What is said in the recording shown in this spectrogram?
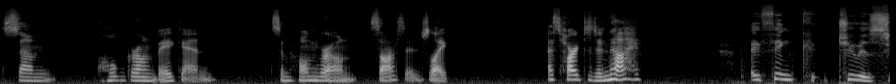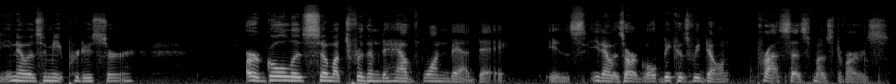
some homegrown bacon, some homegrown sausage. Like, that's hard to deny. I think too is you know as a meat producer, our goal is so much for them to have one bad day is you know is our goal because we don't process most of ours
